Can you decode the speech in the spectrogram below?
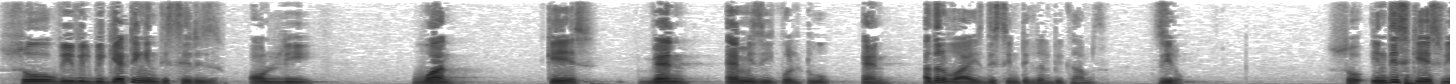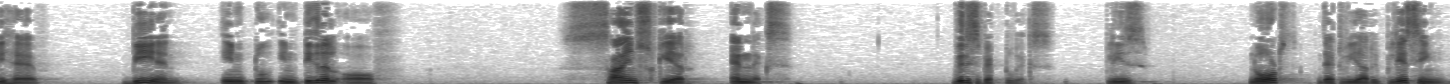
So we will be getting in this series only one case when m is equal to n. Otherwise this integral becomes 0. So in this case we have Bn into integral of sine square nx with respect to x. Please note that we are replacing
